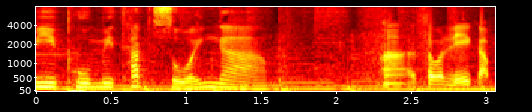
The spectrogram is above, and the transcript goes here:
มีภูมิทัศน์สวยงามอ่าสวัสดีครับ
